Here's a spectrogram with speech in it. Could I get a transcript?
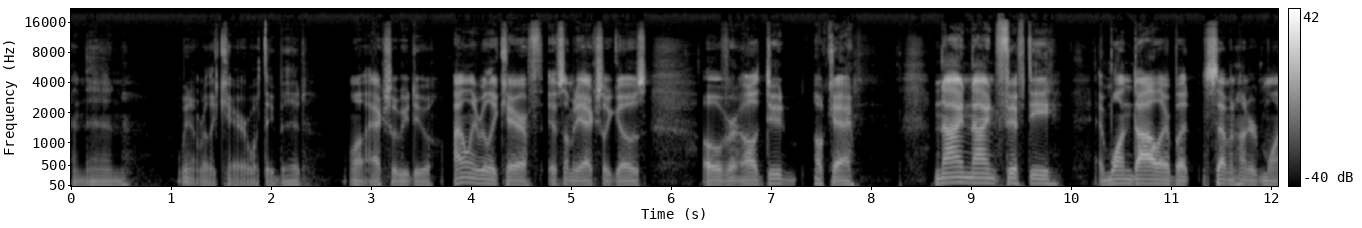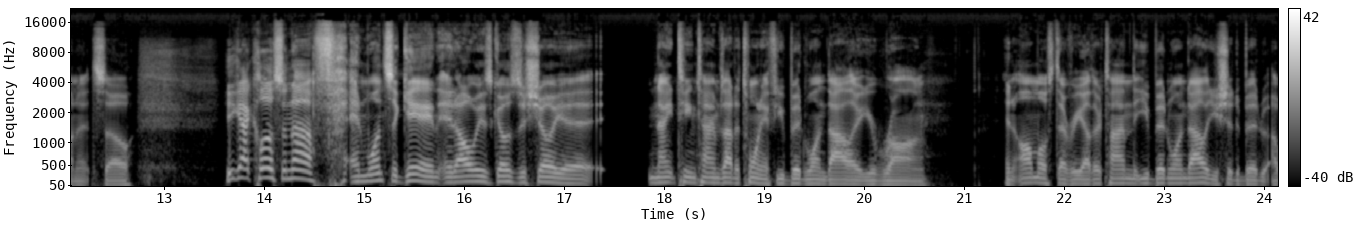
and then we don't really care what they bid. Well, actually, we do. I only really care if, if somebody actually goes over. Oh, dude, okay, nine nine fifty at one dollar, but seven hundred won it. So he got close enough. And once again, it always goes to show you 19 times out of 20, if you bid $1, you're wrong. And almost every other time that you bid $1, you should have bid a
